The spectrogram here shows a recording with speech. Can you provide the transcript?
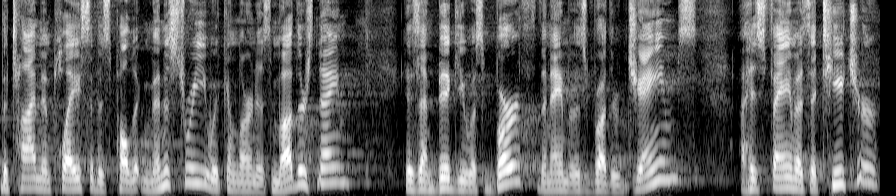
the time and place of his public ministry, we can learn his mother's name, his ambiguous birth, the name of his brother James, uh, his fame as a teacher,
